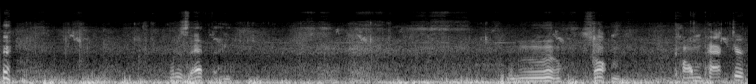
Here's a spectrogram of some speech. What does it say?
what is that thing? Uh, something. Compactor.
